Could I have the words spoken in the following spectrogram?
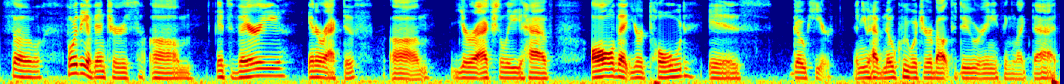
So for the adventures, um, it's very interactive. Um, you're actually have all that you're told is go here and you have no clue what you're about to do or anything like that.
